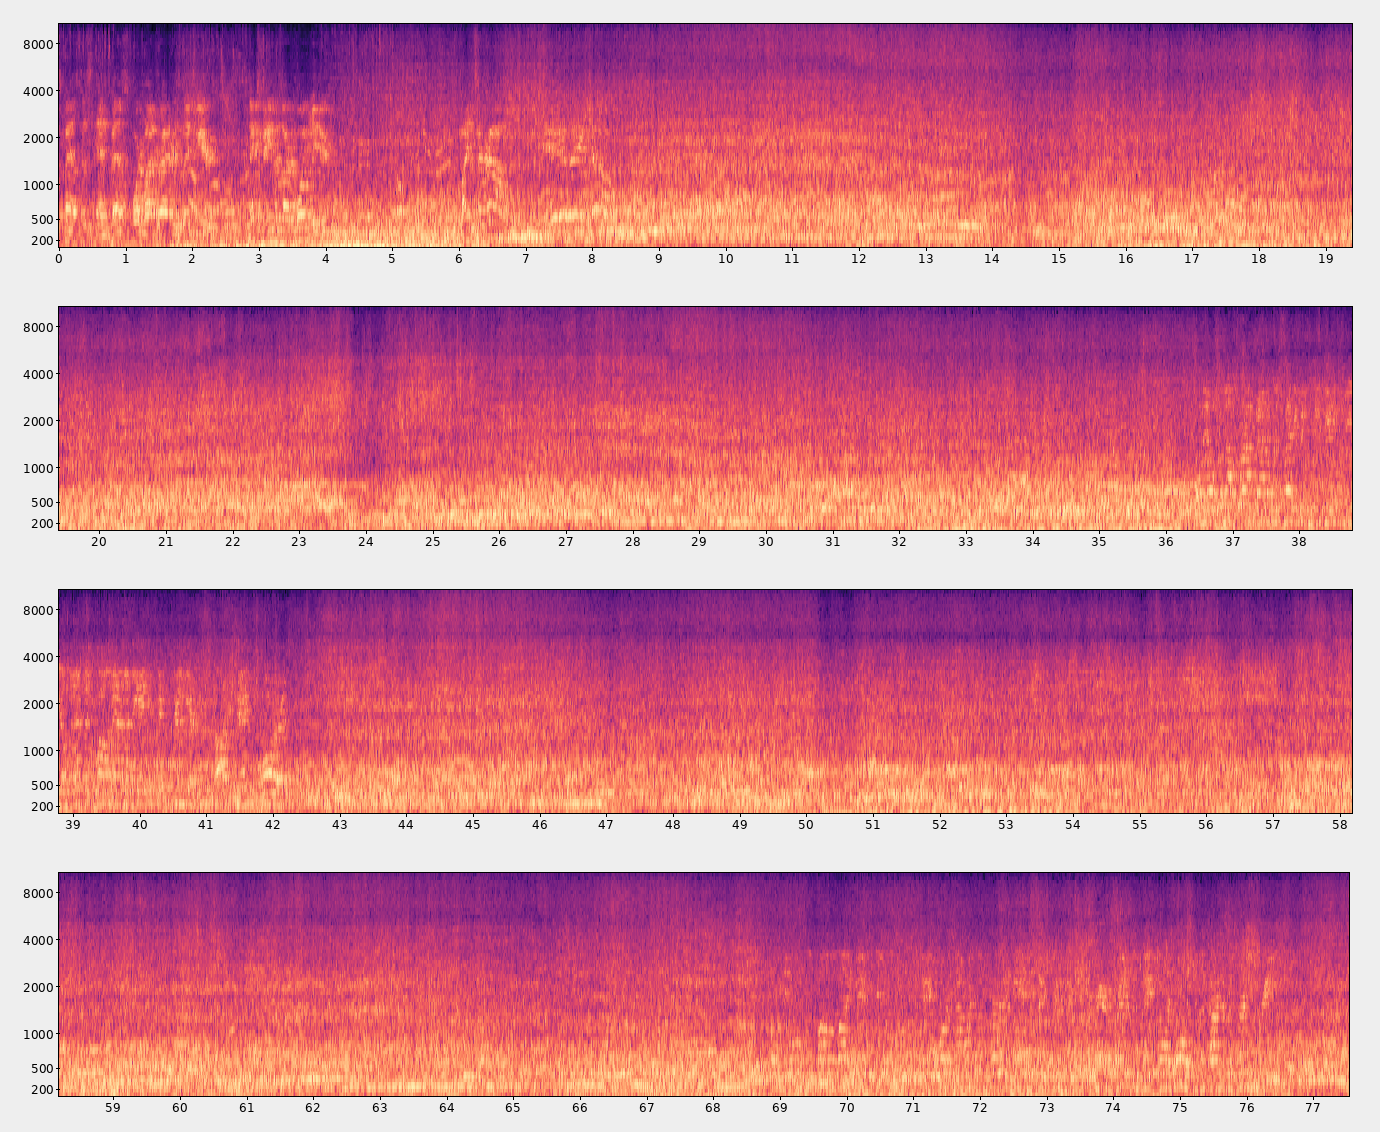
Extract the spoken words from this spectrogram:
Fastest and best sport mod drivers this year. Next to him is our point leader. Lights are out. Here they go. Tony Olson out front, battle the second between James Field and the 12 man and the 86 junior on James Morris. Tony Olson followed by James Field. Jay Ward now runs in third in the 86 junior. Terrence Francis takes over fourth in the car number 33.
